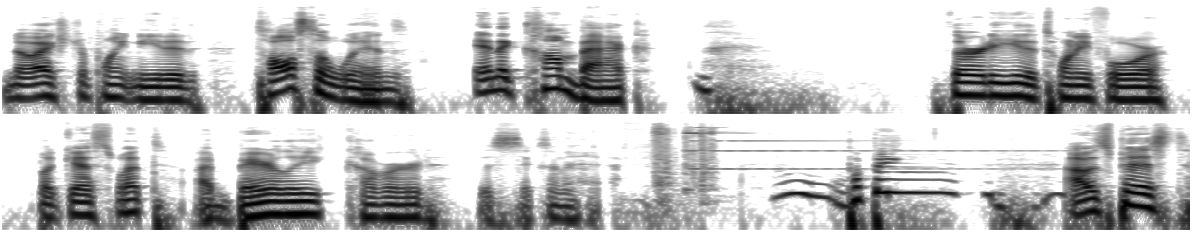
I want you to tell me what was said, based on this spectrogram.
No extra point needed. Tulsa wins in a comeback, 30 to 24. But guess what? I barely covered the six and a half. Popping. I was pissed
